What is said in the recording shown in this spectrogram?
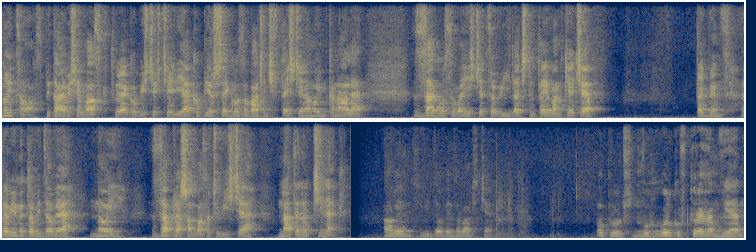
No i co? Spytałem się Was, którego byście chcieli jako pierwszego zobaczyć w teście na moim kanale. Zagłosowaliście, co widać tutaj w ankiecie. Tak więc robimy to widzowie. No i zapraszam Was oczywiście na ten odcinek. A więc widzowie, zobaczcie. Oprócz dwóch ogórków, które zamówiłem,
